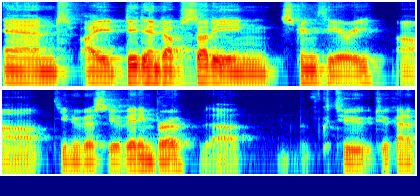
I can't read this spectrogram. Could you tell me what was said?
and I did end up studying string theory uh, at the University of Edinburgh uh, to to kind of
